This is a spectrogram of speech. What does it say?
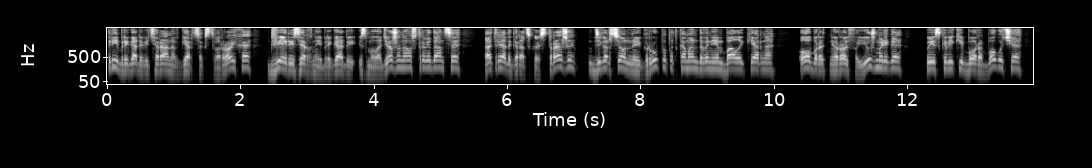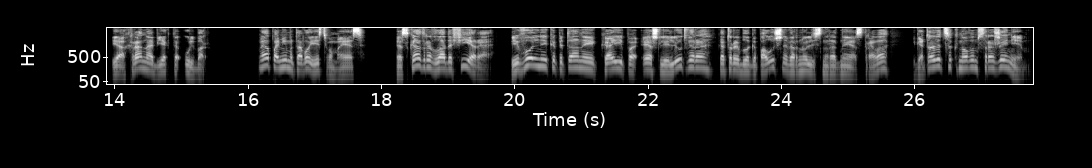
три бригады ветеранов герцогства Ройха, две резервные бригады из молодежи на острове Данце, отряды городской стражи, диверсионные группы под командованием Балы Керна, оборотни Рольфа Южмарига, поисковики Бора Богуча и охрана объекта Ульбар. А помимо того есть ВМС. Эскадра Влада Фиера и вольные капитаны Каипа Эшли Лютвера, которые благополучно вернулись на родные острова и готовятся к новым сражениям.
